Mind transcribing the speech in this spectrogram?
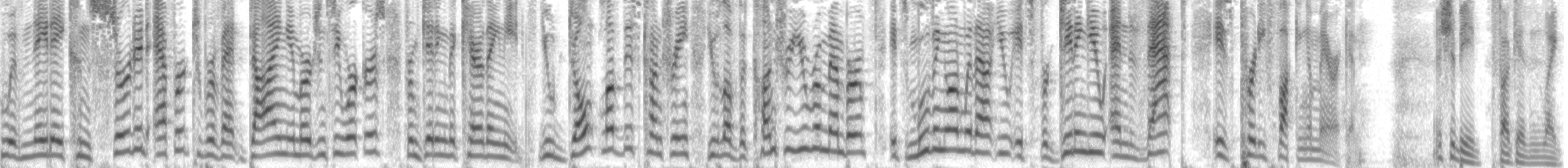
who have made a concerted effort to prevent dying emergency workers from getting the care they need. You don't love this country. You love the country you remember. It's moving on without you. It's forgetting you. And that is pretty fucking American. There should be fucking like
